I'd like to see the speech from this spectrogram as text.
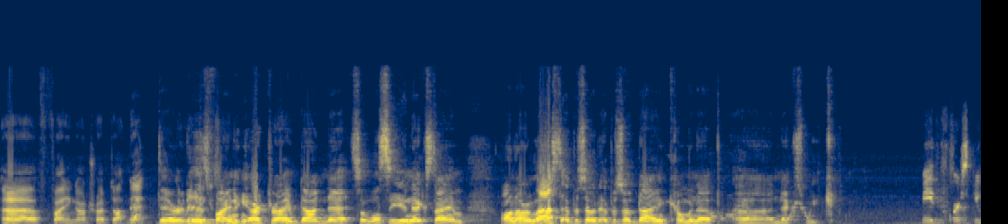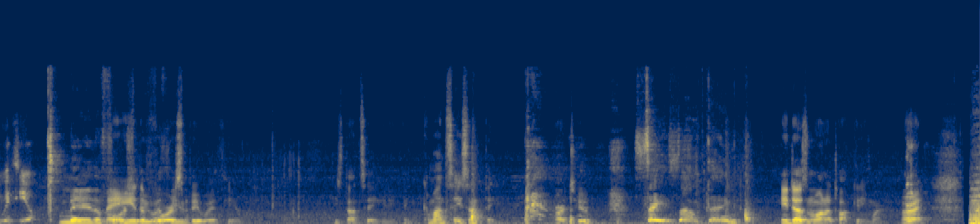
Uh, findingourtribe.net. There it Everything is, findingourtribe.net. So we'll see you next time on our last episode, episode 9, coming up uh, next week. May the force be with you. May the May force the be force with you. be with you. He's not saying anything. Come on, say something. R2. Say something. He doesn't want to talk anymore. All right.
